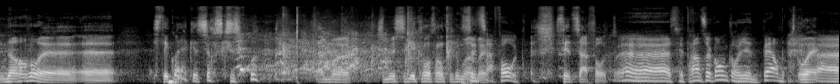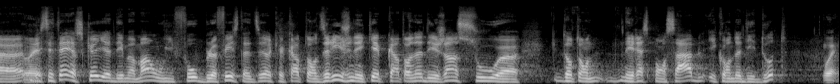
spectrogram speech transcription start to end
non, euh, c'était quoi la question, excuse-moi? Ça je me suis déconcentré C'est moi-même. de sa faute. C'est de sa faute. Euh, c'est 30 secondes qu'on vient de perdre. Ouais, Euh, ouais. Mais c'était, est-ce qu'il y a des moments où il faut bluffer, c'est-à-dire que quand on dirige une équipe, quand on a des gens sous, euh, dont on est responsable et qu'on a des doutes, Ouais.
